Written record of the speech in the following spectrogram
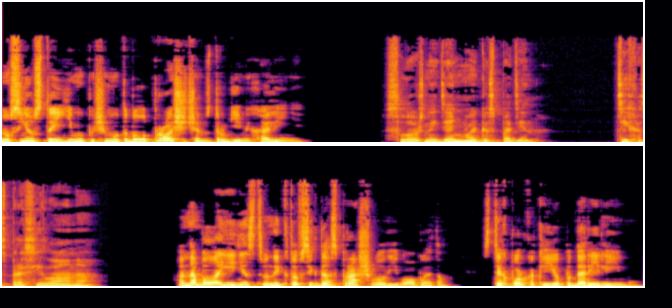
Но с Юстой ему почему-то было проще, чем с другими Халини. «Сложный день, мой господин?» — тихо спросила она. Она была единственной, кто всегда спрашивал его об этом, с тех пор, как ее подарили ему.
